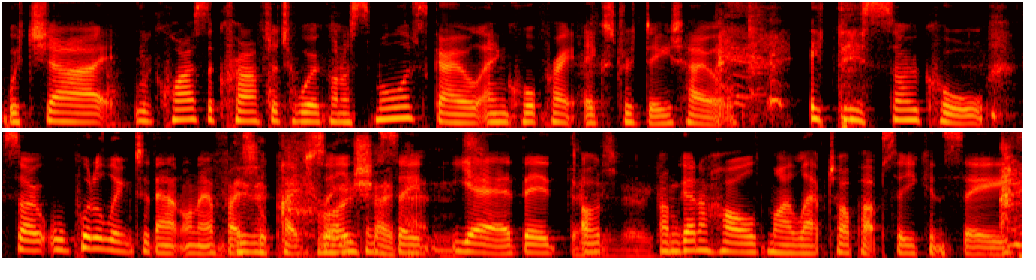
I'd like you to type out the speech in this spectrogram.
which uh, requires the crafter to work on a smaller scale and incorporate extra detail. it, they're so cool. So we'll put a link to that on our Facebook page so you can see. patterns. Yeah, they're. I'll- is very I'm going to hold my laptop up so you can see.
